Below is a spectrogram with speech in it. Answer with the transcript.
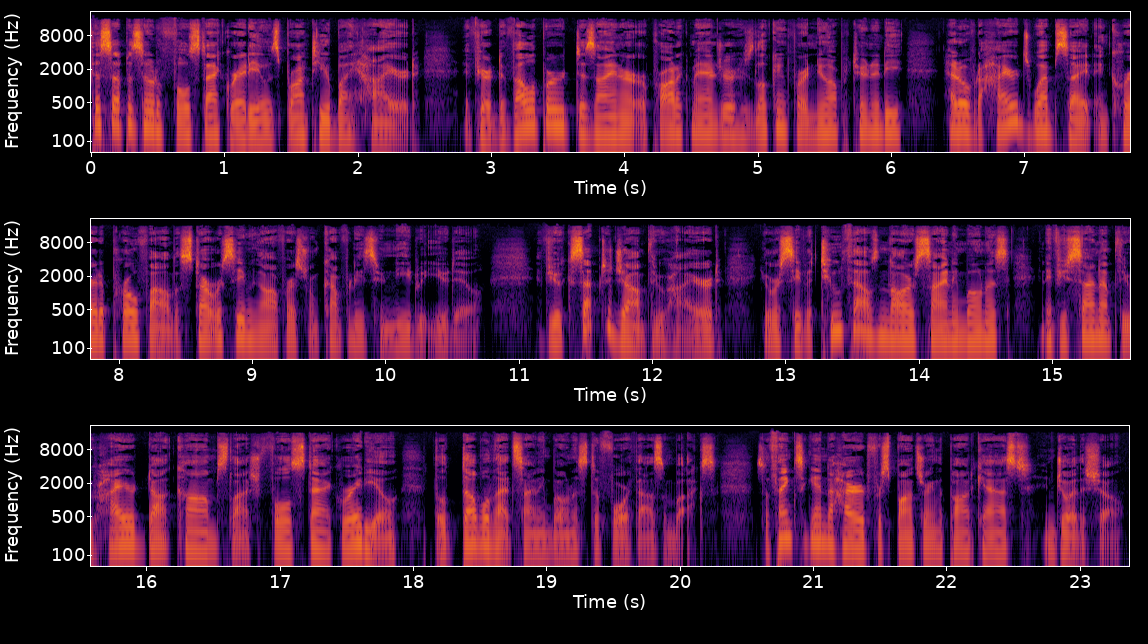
This episode of Full Stack Radio is brought to you by Hired. If you're a developer, designer, or product manager who's looking for a new opportunity, head over to Hired's website and create a profile to start receiving offers from companies who need what you do. If you accept a job through Hired, you'll receive a $2,000 signing bonus, and if you sign up through hired.com slash fullstackradio, they'll double that signing bonus to 4000 bucks. So thanks again to Hired for sponsoring the podcast. Enjoy the show.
